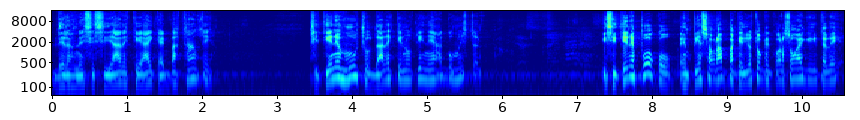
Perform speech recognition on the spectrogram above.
de las necesidades que hay, que hay bastante. Si tienes mucho, dale que no tiene algo, mister. Y si tienes poco, empieza a orar para que Dios toque el corazón a alguien que te dé.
